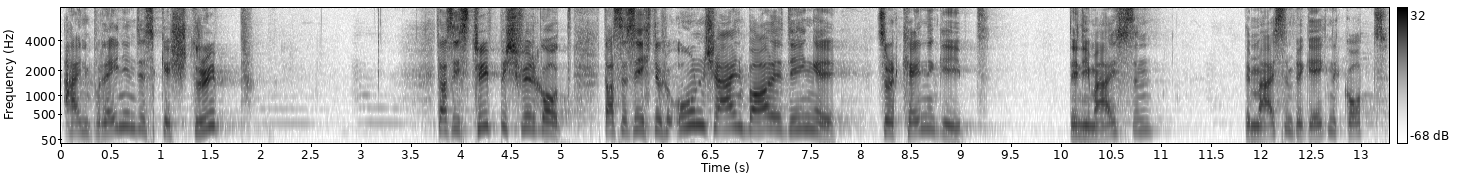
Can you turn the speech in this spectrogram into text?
ein brennendes Gestrüpp. Das ist typisch für Gott, dass er sich durch unscheinbare Dinge zu erkennen gibt. Denn die meisten den meisten begegnet Gott,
